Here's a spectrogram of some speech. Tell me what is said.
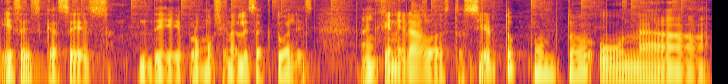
esa escasez de promocionales actuales han generado hasta cierto punto una,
